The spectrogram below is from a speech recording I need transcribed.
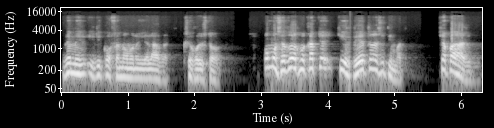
Δεν είναι ειδικό φαινόμενο η Ελλάδα, ξεχωριστό. Όμως εδώ έχουμε κάποια και ιδιαίτερα ζητήματα. Για παράδειγμα,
